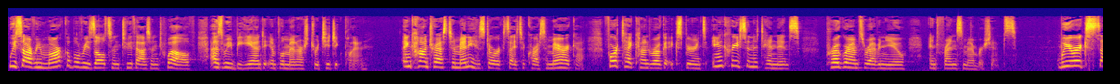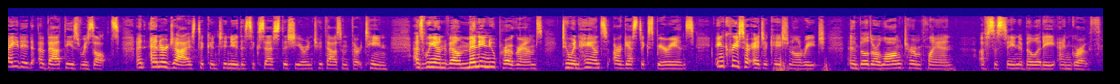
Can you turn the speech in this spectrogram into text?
We saw remarkable results in 2012 as we began to implement our strategic plan. In contrast to many historic sites across America, Fort Ticonderoga experienced increase in attendance, programs revenue, and Friends memberships. We are excited about these results and energized to continue the success this year in 2013 as we unveil many new programs to enhance our guest experience, increase our educational reach, and build our long term plan of sustainability and growth.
